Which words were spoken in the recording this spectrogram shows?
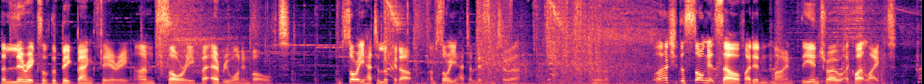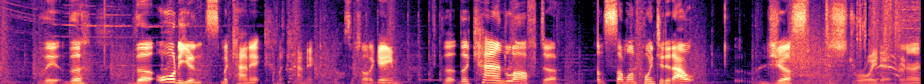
the lyrics of the Big Bang Theory. I'm sorry for everyone involved. I'm sorry you had to look it up. I'm sorry you had to listen to it. Ugh. Well, actually, the song itself I didn't mind. The intro I quite liked. The the the audience mechanic mechanic. Gosh, it's not a game. The the canned laughter. Once someone pointed it out, just destroyed it. You know.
